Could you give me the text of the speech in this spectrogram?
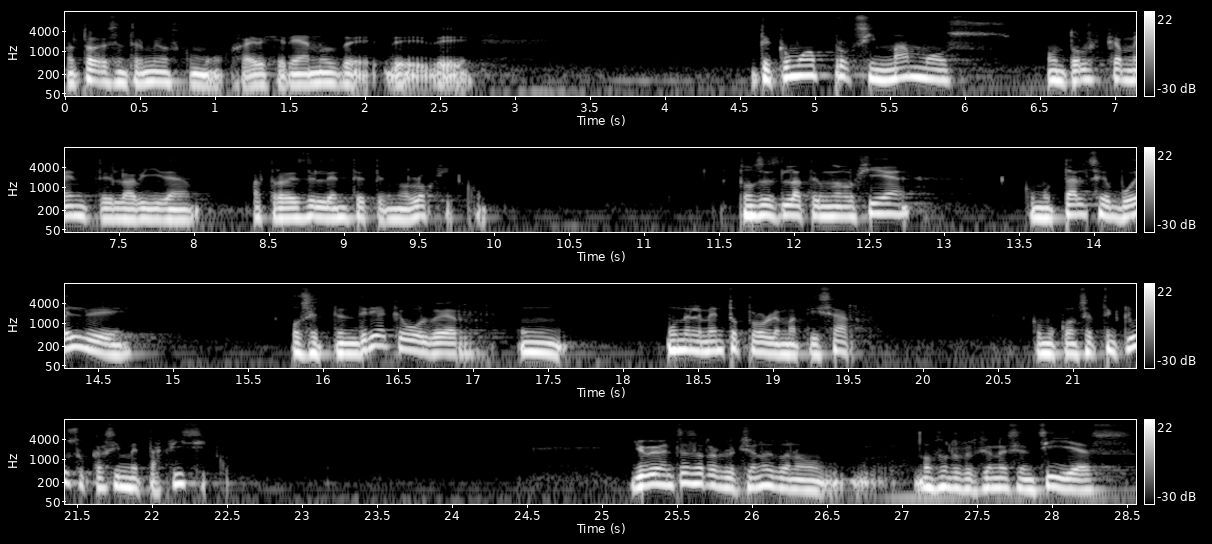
otra vez en términos como heideggerianos, de, de cómo aproximamos ontológicamente la vida a través del lente tecnológico. Entonces la tecnología como tal se vuelve o se tendría que volver un, un elemento problematizar, como concepto incluso casi metafísico. Y obviamente esas reflexiones, bueno, no son reflexiones sencillas,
